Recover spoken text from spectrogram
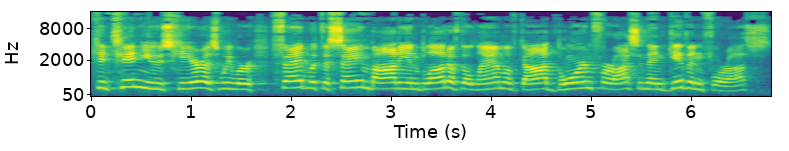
Continues here as we were fed with the same body and blood of the Lamb of God, born for us and then given for us.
